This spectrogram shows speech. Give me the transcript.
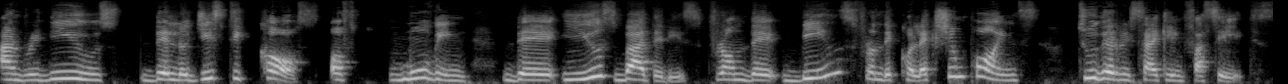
and reduce the logistic cost of moving the used batteries from the bins, from the collection points to the recycling facilities.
